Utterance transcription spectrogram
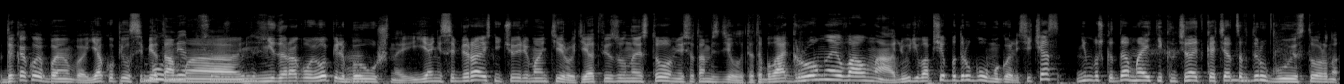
да какой BMW? Я купил себе там Бумер, а, же, видишь. недорогой Opel бэушный, и я не собираюсь ничего ремонтировать. Я отвезу на СТО, мне все там сделают. Это была огромная волна. Люди вообще по-другому говорили. Сейчас немножко, да, маятник начинает качаться в другую сторону.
